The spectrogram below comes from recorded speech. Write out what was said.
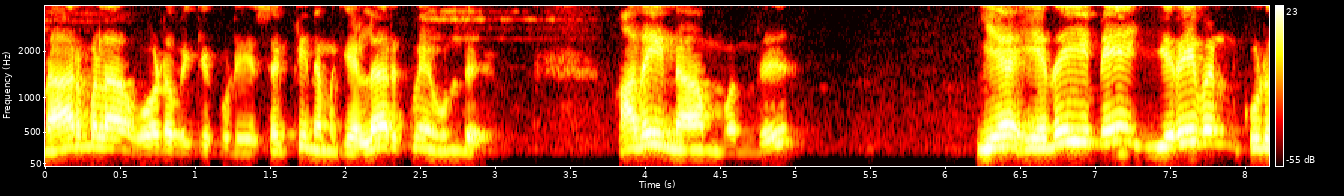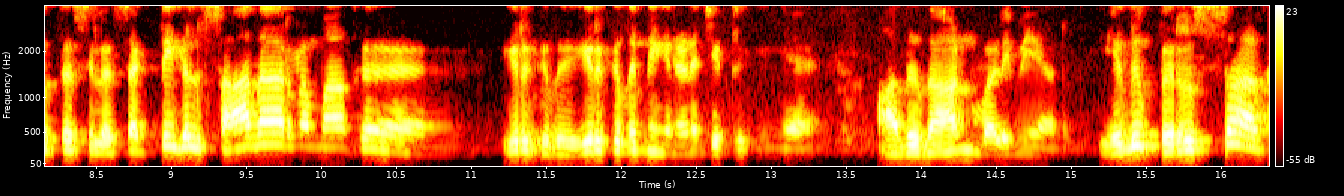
நார்மலாக ஓட வைக்கக்கூடிய சக்தி நமக்கு எல்லாருக்குமே உண்டு. அதை நாம் வந்து எ- எதையுமே இறைவன் கொடுத்த சில சக்திகள் சாதாரணமாக இருக்குது இருக்குதுன்னு நீங்கள் நினைச்சிட்டு இருக்கீங்க. அதுதான் வலிமையானது. எது பெருசாக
